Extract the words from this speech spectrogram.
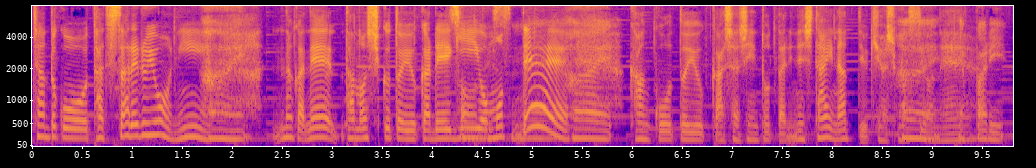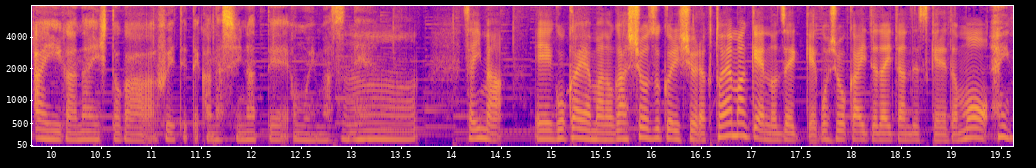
ちゃんとこう立ち去れるように、はい。なんかね楽しくというか礼儀を持って、ね。はい。観光というか写真撮ったりねしたいなっていう気がしますよね。はいやっぱり愛がない人が増えてて悲しいなって思いますうね。ん。さあ今、えー五箇山の合掌造り集落富山県の絶景ご紹介いただいたんですけれどもはい、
